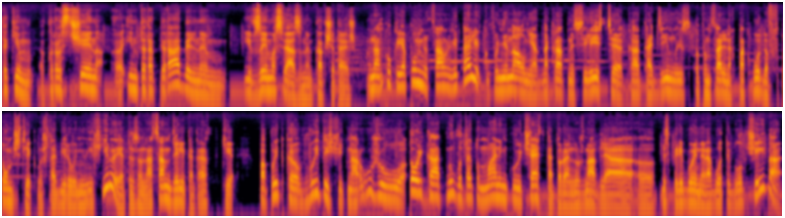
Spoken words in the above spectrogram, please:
таким кросс-чейн э, интероперабельным и взаимосвязанным, как считаешь? Насколько я помню, сам Виталик упоминал неоднократно Селестия как один из потенциальных подходов, в том числе к масштабированию эфира. Это же на самом деле как раз-таки попытка вытащить наружу только одну вот эту маленькую часть, которая нужна для э, бесперебойной работы блокчейна.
